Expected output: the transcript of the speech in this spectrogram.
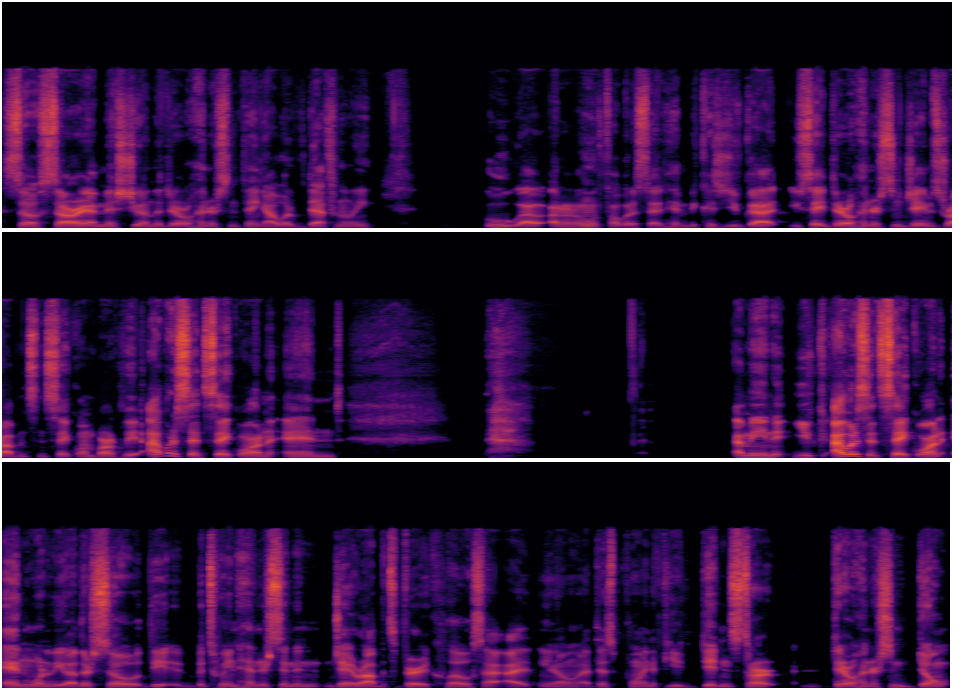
So sorry I missed you on the Darrell Henderson thing. I would have definitely Ooh, I, I, don't know if I would have said him because you've got you say Darrell Henderson, James Robinson, Saquon Barkley. I would have said Saquon and I mean, you I would have said Saquon and one of the others. So the between Henderson and J Rob, it's very close. I, I you know, at this point, if you didn't start Darrell Henderson, don't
